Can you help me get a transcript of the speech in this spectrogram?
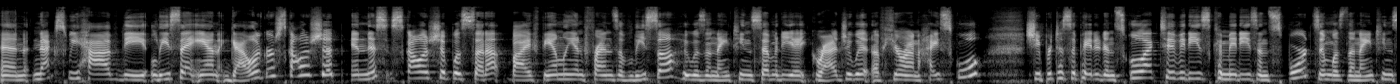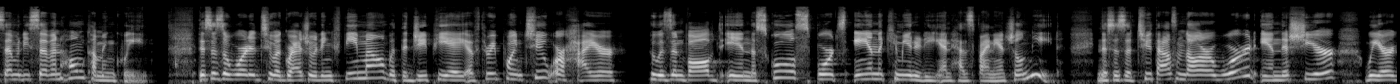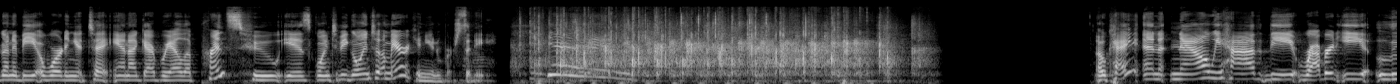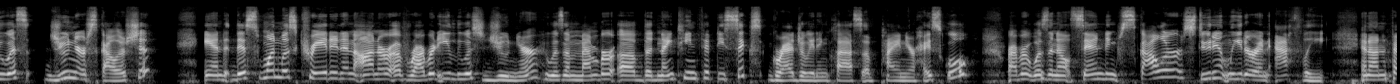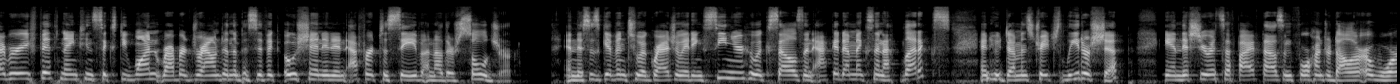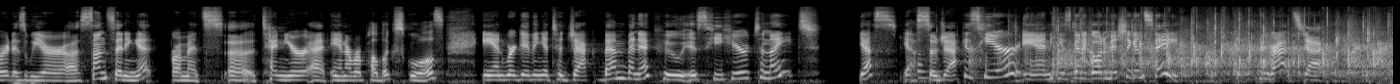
And next we have the Lisa Ann Gallagher Scholarship. And this scholarship was set up by family and friends of Lisa, who was a 1978 graduate of Huron High School. She participated in school activities, committees, and sports and was the 1977 homecoming queen. This is awarded to a graduating female with a GPA of 3.2 or higher who is involved in the school, sports, and the community and has financial need. And this is a $2,000 award, and this year we are going to be awarding it to Anna Gabriella Prince, who is going to be going to American University. Yay! Okay, and now we have the Robert E. Lewis Jr. Scholarship. And this one was created in honor of Robert E. Lewis Jr., who was a member of the 1956 graduating class of Pioneer High School. Robert was an outstanding scholar, student leader, and athlete. And on February 5th, 1961, Robert drowned in the Pacific Ocean in an effort to save another soldier. And this is given to a graduating senior who excels in academics and athletics and who demonstrates leadership. And this year it's a $5,400 award as we are uh, sunsetting it from its uh, tenure at Ann Arbor Public Schools. And we're giving it to Jack Bembenek, who is he here tonight? Yes, yes. So Jack is here and he's going to go to Michigan State. Congrats, Jack.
